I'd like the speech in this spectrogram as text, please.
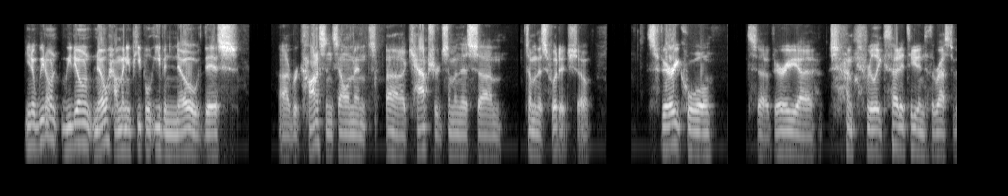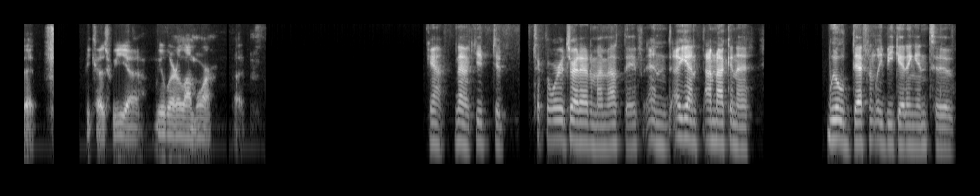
you know, we don't we don't know how many people even know this uh, reconnaissance element uh, captured some of this um, some of this footage. So it's very cool. It's uh, very. Uh, I'm really excited to get into the rest of it because we uh, we learn a lot more. But yeah, no, you did took the words right out of my mouth, Dave. And again, I'm not gonna. We'll definitely be getting into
